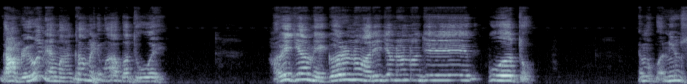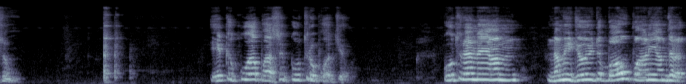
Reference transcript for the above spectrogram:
ગામડી હોય ને એમાં, ગામડીમાં આ બધું હોય. હવે જ્યાં મેઘરનો હરિજનોનો જે કુવો હતો, એમાં બન્યું શું? એક કુવા પાસે કૂતરો પહોંચ્યો. કૂતરાને આમ નમી જોયું તો બહુ પાણી અંદર,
